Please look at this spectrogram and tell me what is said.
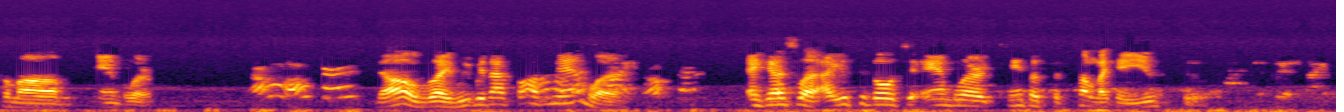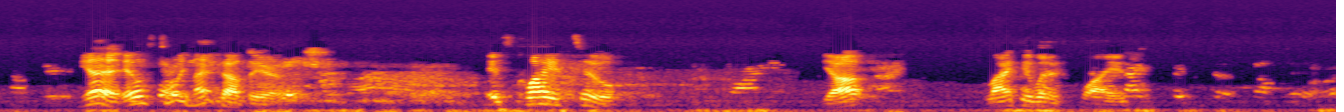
from um Ambler. Oh, okay. No, like we were not far from Ambler. Okay. And guess what? I used to go to Ambler campus to come like I used to. Is it nice out there? Yeah, it was totally nice out there. It's quiet too. Yup. Like it when it's quiet. Nice place to come to. huh?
